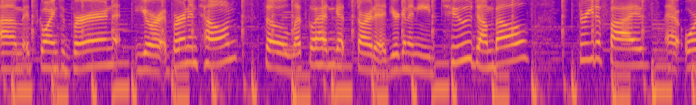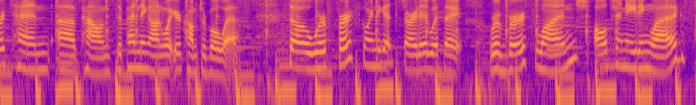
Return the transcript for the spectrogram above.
Um, it's going to burn your burn and tone. So let's go ahead and get started. You're gonna need two dumbbells, three to five uh, or 10 uh, pounds, depending on what you're comfortable with. So we're first going to get started with a reverse lunge, alternating legs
